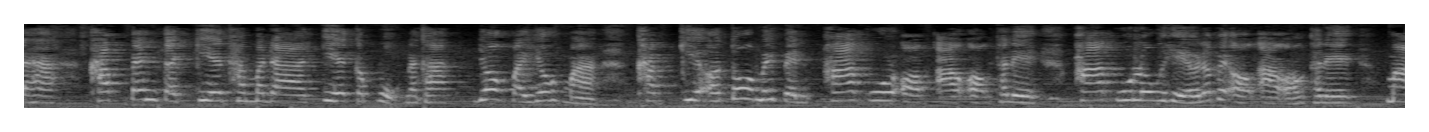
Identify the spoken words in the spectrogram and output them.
นะคะ ขับเป็นแต่เกียร์ธรรมดาเกียร์กระปุกนะคะ โยกไปโยกมา ขับเกียร์ออโต้ไม่เป็นพากูออกอ่าวออกทะเล พากูลงเหวแล้วไปออกอ่าวออกทะเลมา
